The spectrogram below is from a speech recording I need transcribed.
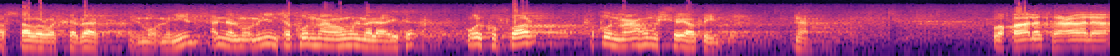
الصبر والثبات للمؤمنين أن المؤمنين تكون معهم الملائكة والكفار تكون معهم الشياطين. نعم. وقال تعالى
